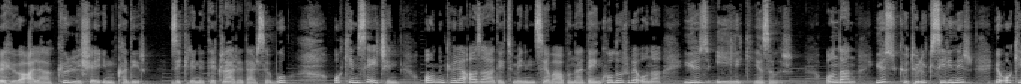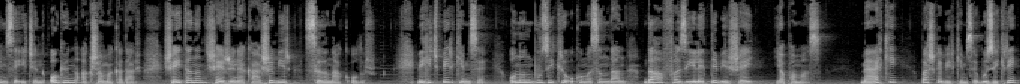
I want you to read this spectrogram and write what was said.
ve huve ala külli şeyin kadir zikrini tekrar ederse bu, o kimse için on köle azat etmenin sevabına denk olur ve ona yüz iyilik yazılır. Ondan yüz kötülük silinir ve o kimse için o gün akşama kadar şeytanın şerrine karşı bir sığınak olur. Ve hiçbir kimse onun bu zikri okumasından daha faziletli bir şey yapamaz. Meğer ki başka bir kimse bu zikri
